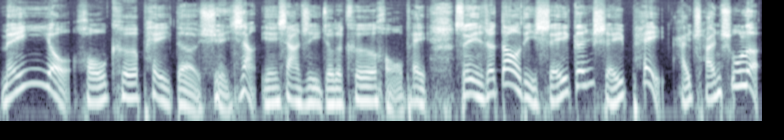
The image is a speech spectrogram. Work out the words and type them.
没有侯科配的选项，言下之意就是科侯配，所以这到底谁跟谁配？还传出了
